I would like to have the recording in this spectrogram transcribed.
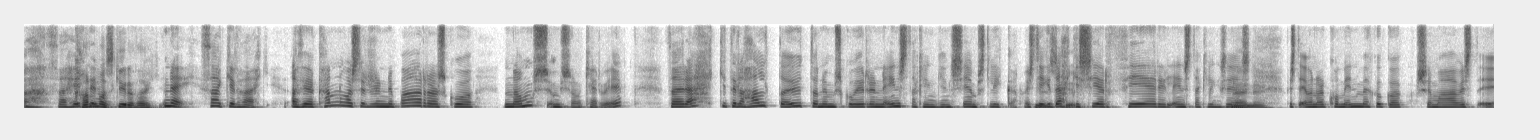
uh, það heitir... Kannvas gerir það ekki. Nei, það gerir það ekki. Af því að kannvas er í rauninni bara sko námsumsjónakerfi. Það er ekki til að halda utanum sko í rauninni einstaklingin sem slíkan. Veist, ég get ekki sér feril einstaklingsins. Veist, ef hann er að koma inn með eitthvað gögn sem að veist, e,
